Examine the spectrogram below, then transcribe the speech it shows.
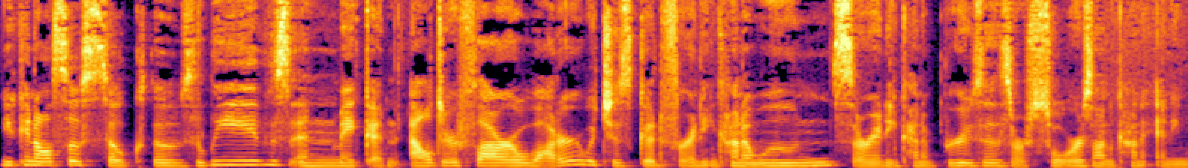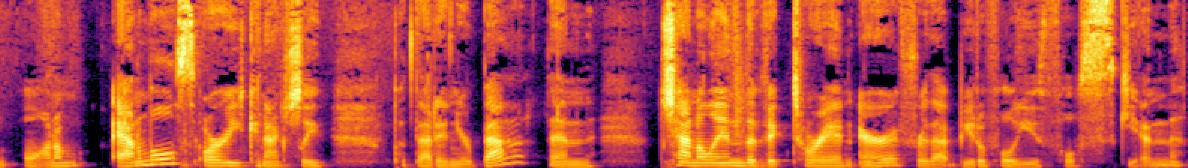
You can also soak those leaves and make an elderflower water, which is good for any kind of wounds or any kind of bruises or sores on kind of any animals, or you can actually put that in your bath and channel in the Victorian era for that beautiful, youthful skin.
